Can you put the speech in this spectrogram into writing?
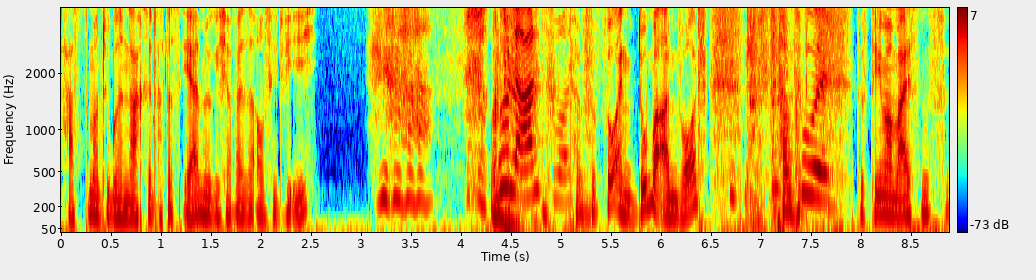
hast du mal drüber nachgedacht, dass er möglicherweise aussieht wie ich? Coole Antwort. Das ist so eine dumme Antwort, dass damit Cool. das Thema meistens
